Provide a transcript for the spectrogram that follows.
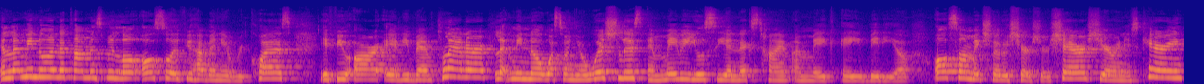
And let me know in the comments below also if you have any requests. If you are an event planner, let me know what's on your wish list and maybe you'll see it next time I make a video. Also, make sure to share, share, share. Sharing is caring.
